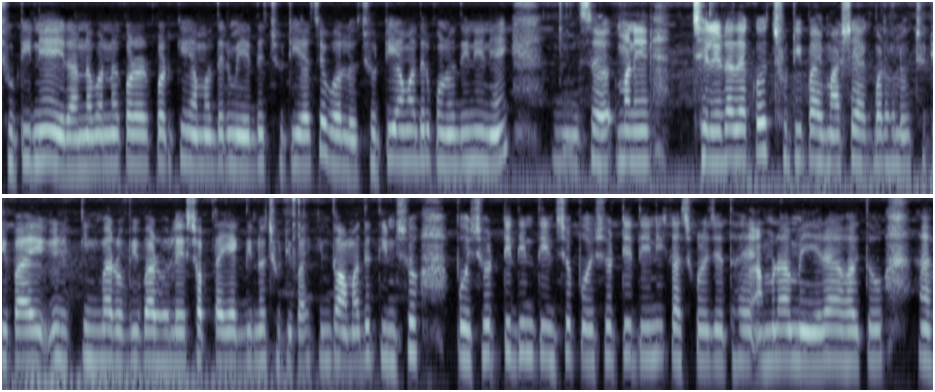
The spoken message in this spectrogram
ছুটি নেই। রান্নাবান্না করার পর কি আমাদের মেয়েদের ছুটি আছে বলো? ছুটি আমাদের কোনো দিনই নেই মানে ছেলেরা দেখো ছুটি পায় মাসে একবার হলেও ছুটি পায় কিংবা রবিবার হলে সপ্তাহে একদিনও ছুটি পায়। কিন্তু আমাদের তিনশো পঁয়ষট্টি দিন তিনশো পঁয়ষট্টি দিনই কাজ করে যেতে হয়। আমরা মেয়েরা হয়তো হ্যাঁ,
